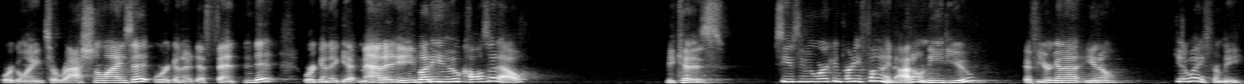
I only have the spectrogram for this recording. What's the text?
We're going to rationalize it. We're going to defend it. We're going to get mad at anybody who calls it out because it seems to be working pretty fine. I don't need you. If you're going to, you know, get away from me.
